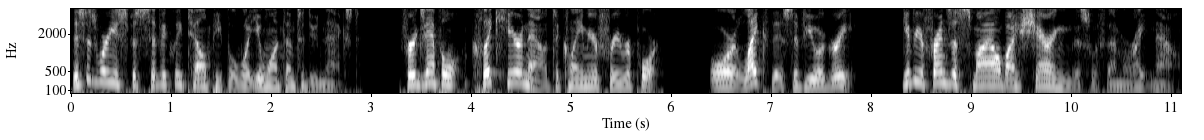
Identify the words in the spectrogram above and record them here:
This is where you specifically tell people what you want them to do next. For example, click here now to claim your free report. Or like this if you agree. Give your friends a smile by sharing this with them right now.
